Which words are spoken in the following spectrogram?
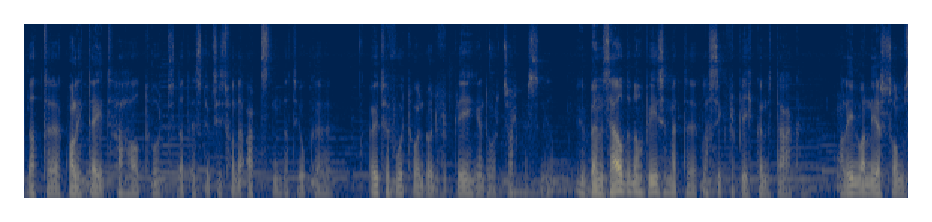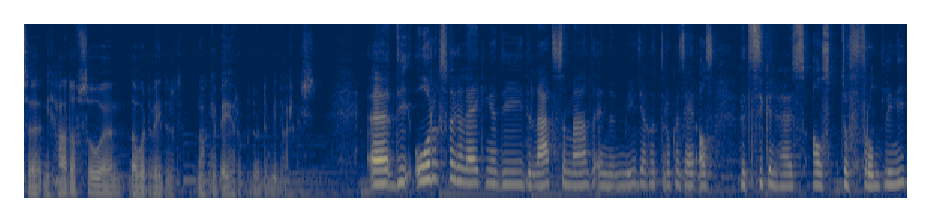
dat eh, kwaliteit gehaald wordt, dat instructies van de artsen dat die ook eh, uitgevoerd worden door de verpleging en door het zorgpersoneel. Ik ben zelden nog bezig met de klassieke verpleegkundetaken. Alleen wanneer soms eh, niet gaat of zo, eh, dan worden wij er nog een keer bijgeroepen door de medewerkers. Eh, die oorlogsvergelijkingen die de laatste maanden in de media getrokken zijn als het ziekenhuis als de frontlinie,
